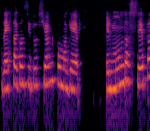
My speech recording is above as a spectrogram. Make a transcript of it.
de esta constitución, como que el mundo sepa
